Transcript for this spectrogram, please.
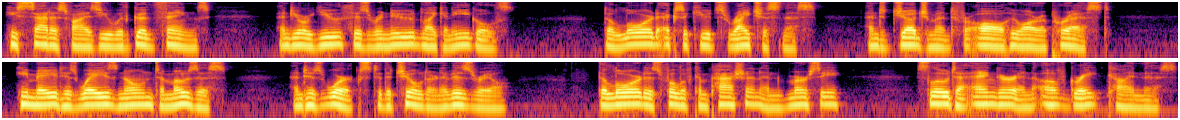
He satisfies you with good things, and your youth is renewed like an eagle's. The Lord executes righteousness and judgment for all who are oppressed. He made his ways known to Moses, and his works to the children of Israel. The Lord is full of compassion and mercy, slow to anger and of great kindness.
